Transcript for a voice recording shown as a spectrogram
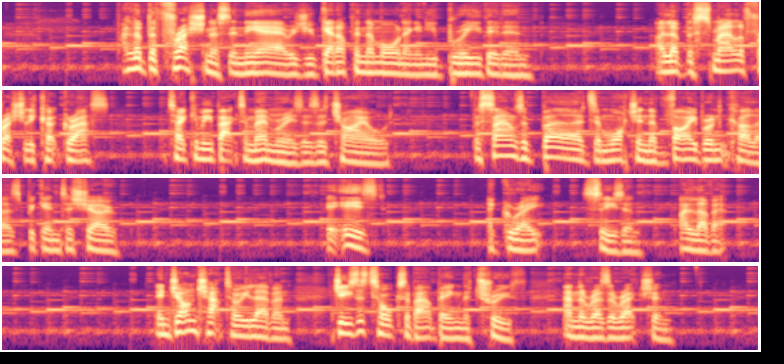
I love the freshness in the air as you get up in the morning and you breathe it in. I love the smell of freshly cut grass, taking me back to memories as a child. The sounds of birds and watching the vibrant colours begin to show. It is a great season. I love it. In John chapter 11, Jesus talks about being the truth and the resurrection,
